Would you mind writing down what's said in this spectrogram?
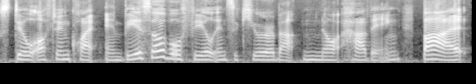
still often quite envious of or feel insecure about not having. But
